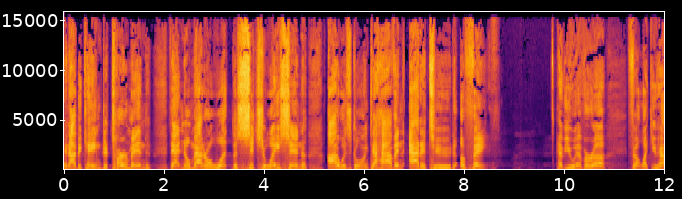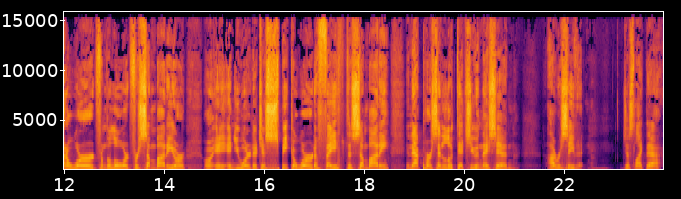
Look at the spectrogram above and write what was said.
And I became determined that no matter what the situation, I was going to have an attitude of faith. Have you ever uh, felt like you had a word from the Lord for somebody or or and you wanted to just speak a word of faith to somebody and that person looked at you and they said, "I receive it." Just like that.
